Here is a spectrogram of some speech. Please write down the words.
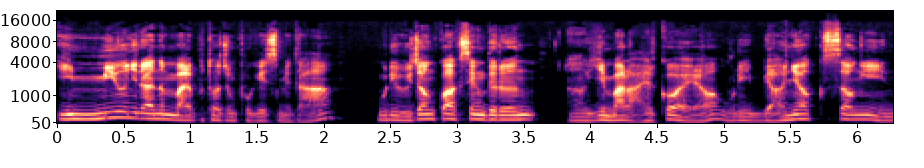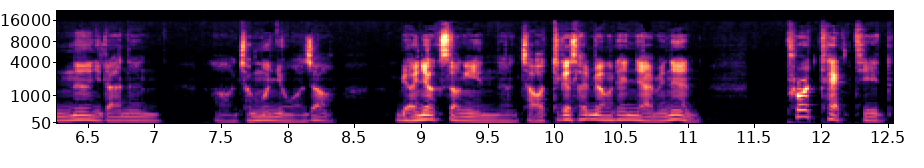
immune이라는 말부터 좀 보겠습니다. 우리 의정과 학생들은 어, 이말 알 거예요. 우리 면역성이 있는이라는 어, 전문 용어죠. 면역성이 있는. 자, 어떻게 설명을 했냐면은 protected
